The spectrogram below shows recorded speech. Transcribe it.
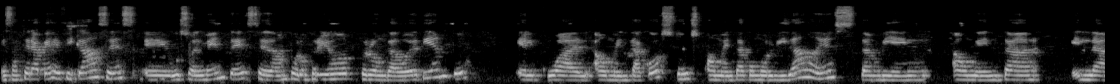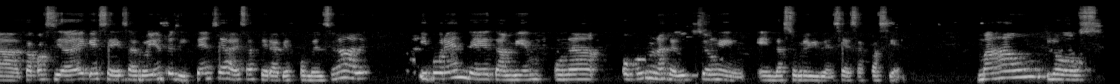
Esas terapias eficaces eh, usualmente se dan por un periodo prolongado de tiempo, el cual aumenta costos, aumenta comorbilidades, también aumenta la capacidad de que se desarrollen resistencias a esas terapias convencionales y por ende también una, ocurre una reducción en, en la sobrevivencia de esas pacientes. Más aún, los,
